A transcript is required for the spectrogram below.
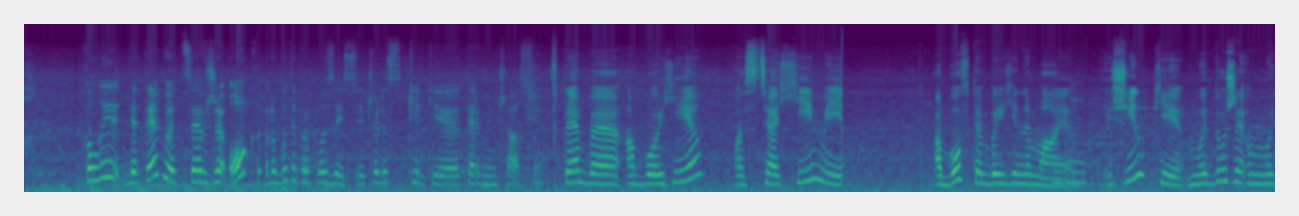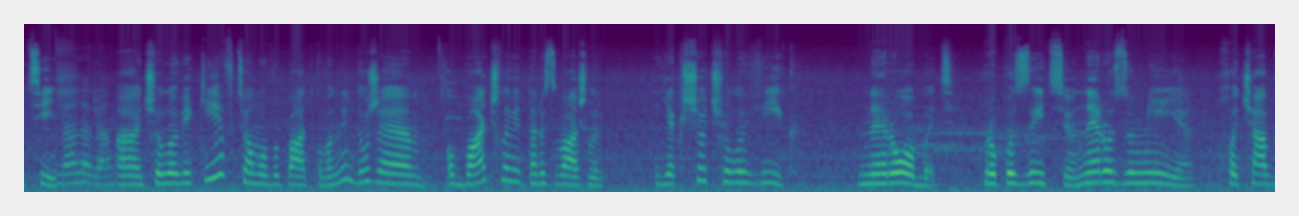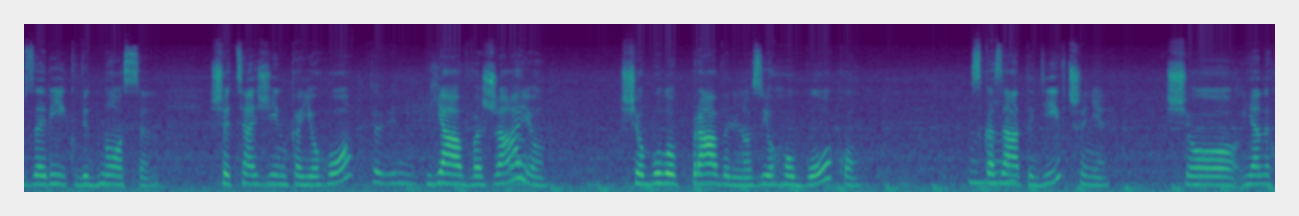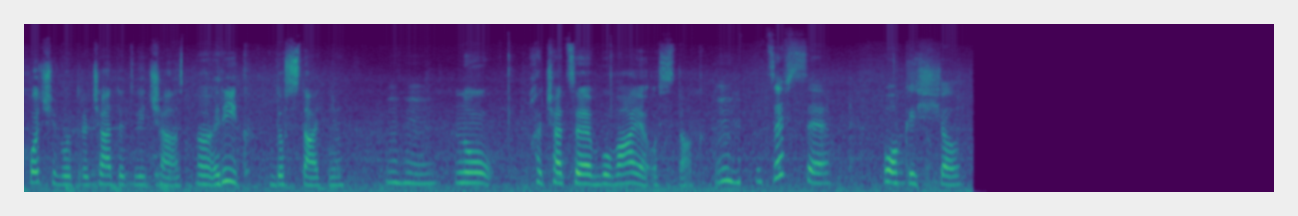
Коли для тебе це вже ок робити пропозицію? Через скільки термін часу? В тебе або є ось ця хімія, або в тебе її немає. Мгм. Жінки, ми дуже емоційні. Да, да, да. А Чоловіки в цьому випадку вони дуже обачливі та розважливі. Якщо чоловік не робить пропозицію, не розуміє хоча б за рік відносин, що ця жінка його, То він я вважаю, що було б правильно з його боку сказати дівчині, що я не хочу витрачати твій час. Е, Рік достатньо. Ну, хоча це буває ось так. Це все поки що.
